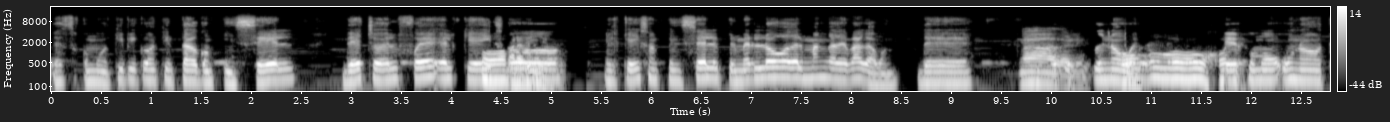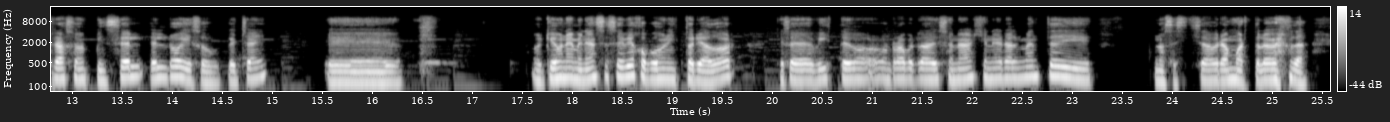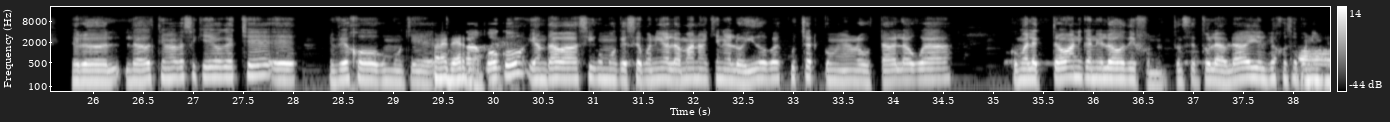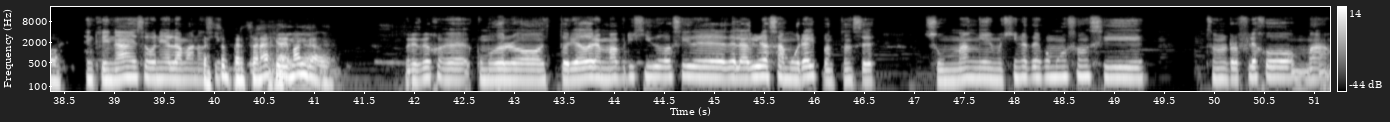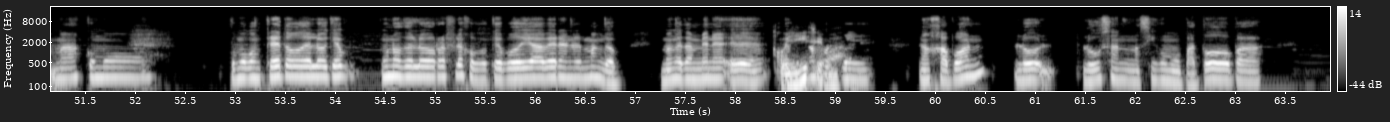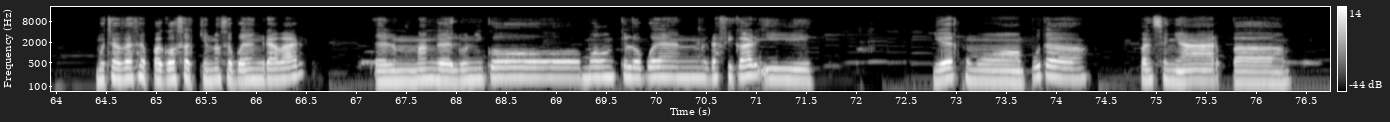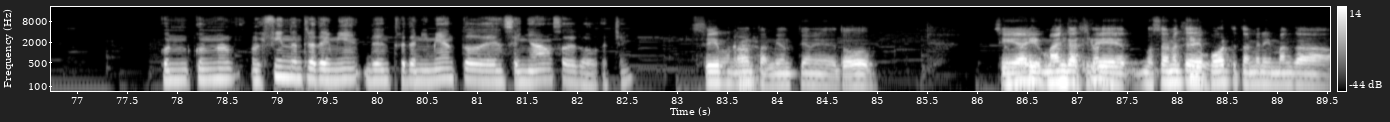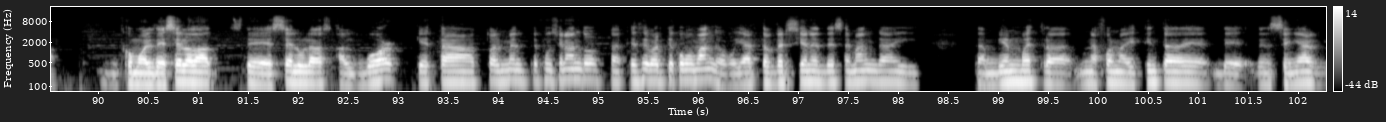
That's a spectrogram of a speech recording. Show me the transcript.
es como típico tintado con pincel. De hecho, él fue el que Oh, maravilla. hizo el que hizo en pincel el primer logo del manga de Vagabond, de Ah, dale. Inoue Oh, que joder. es como unos trazos en pincel, él lo hizo, ¿cachai? Eh, porque es una eminencia ese viejo, pues un historiador que se viste con ropa tradicional generalmente y no sé si se habrá muerto, la verdad. Pero la última vez que yo caché, eh, el viejo como que a poco y andaba así como que se ponía la mano aquí en el oído para escuchar, como que no le gustaba la weá como electrónica ni los audífonos. Entonces tú le hablabas y el viejo se ponía, Oh, se inclinaba y se ponía la mano así. perso- personaje de manga. El viejo, eh, como de los historiadores más brígidos así de, de la vida samurái, pues entonces sus mangas, imagínate cómo son si son el reflejo más, más como, como concreto de lo que uno de los reflejos que podía haber en el manga. El manga también es, eh, Joyísima. en Japón lo, lo usan así como para todo, para muchas veces para cosas que no se pueden grabar. El manga es el único modo en que lo pueden graficar y, y es como puta para enseñar, para con, con el, fin de entretenimiento, de entretenimiento, de enseñanza, de todo, ¿cachai? Sí, pues no, también tiene todo. Sí, hay mangas de, no solamente de deporte, también hay manga como el de Células, de Células al War, que está actualmente funcionando. Ese partió como manga, hay hartas versiones de ese manga y también muestra una forma distinta de, de- de enseñar,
